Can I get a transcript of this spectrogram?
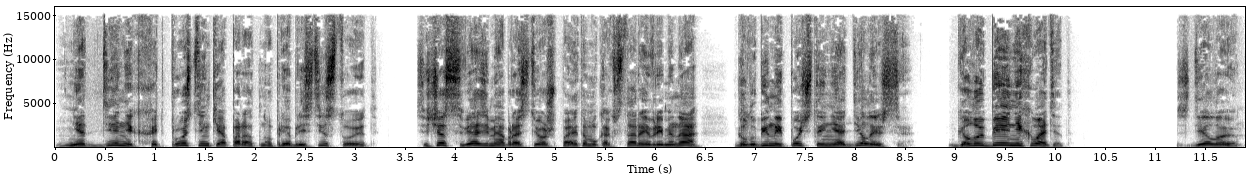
Нет денег, хоть простенький аппарат, но приобрести стоит. Сейчас связями обрастешь, поэтому, как в старые времена, голубиной почтой не отделаешься. Голубей не хватит. Сделаю.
